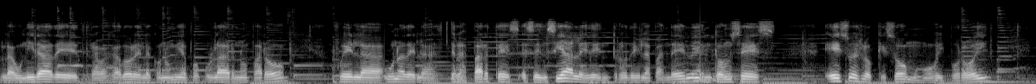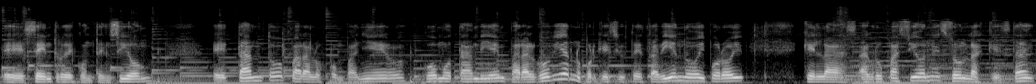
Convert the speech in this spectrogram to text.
la unidad de trabajadores de la economía popular no paró, fue una de las, de las partes esenciales dentro de la pandemia, entonces eso es lo que somos hoy por hoy, eh, centro de contención, eh, tanto para los compañeros como también para el gobierno, porque si usted está viendo hoy por hoy que las agrupaciones son las que están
